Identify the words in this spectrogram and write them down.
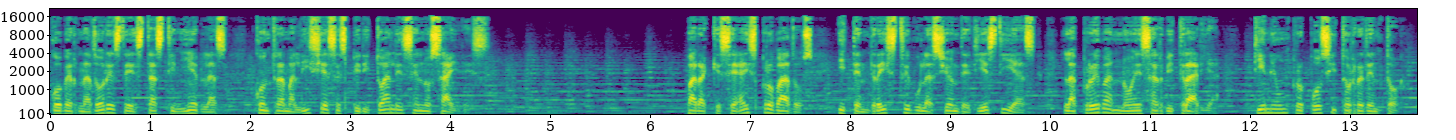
gobernadores de estas tinieblas, contra malicias espirituales en los aires. Para que seáis probados, y tendréis tribulación de diez días, la prueba no es arbitraria, tiene un propósito redentor.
